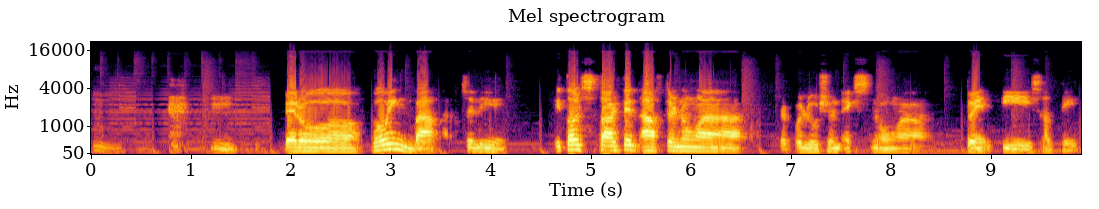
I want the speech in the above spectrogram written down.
Mm. Mm. Pero going back, actually, it all started after nung ah, Revolution X nung ah, 20 something.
